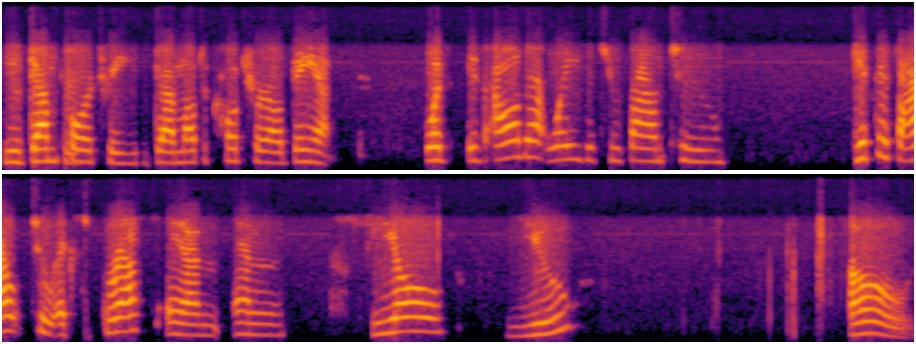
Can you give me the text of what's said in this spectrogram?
you've done mm-hmm. poetry, you've done multicultural dance. What is all that way that you found to get this out to express and and feel you? Oh,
